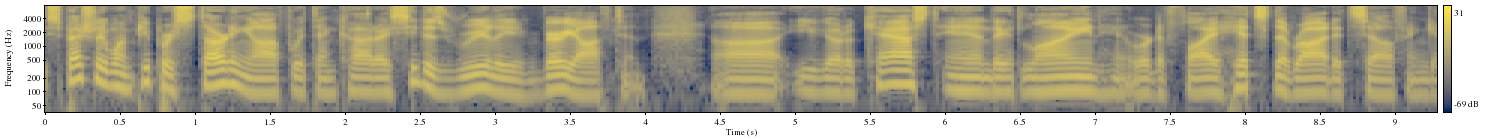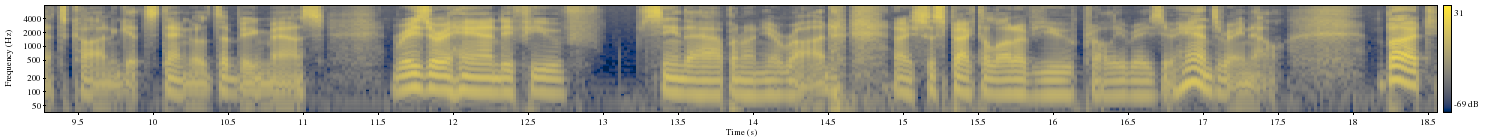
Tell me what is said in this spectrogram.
especially when people are starting off with tenkara, I see this really very often. Uh, you go to cast and the line or the fly hits the rod itself and gets caught and gets tangled. It's a big mess. Raise your hand if you've seen that happen on your rod. I suspect a lot of you probably raise your hands right now. But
